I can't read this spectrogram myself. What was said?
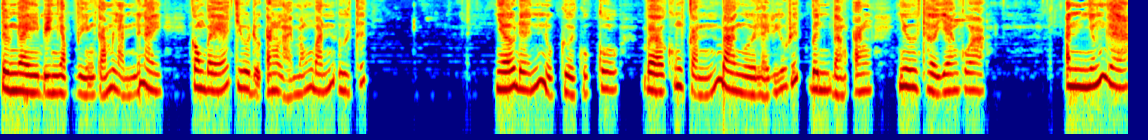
Từ ngày bị nhập viện cảm lạnh đến nay, con bé chưa được ăn lại món bánh ưa thích. Nhớ đến nụ cười của cô và khung cảnh ba người lại ríu rít bên bàn ăn như thời gian qua. Anh nhấn ga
